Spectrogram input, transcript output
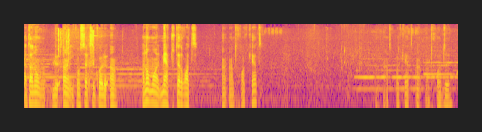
Attends, non, le 1, il considère que c'est quoi le 1 Ah non, moi, merde, tout à droite. 1, 1, 3,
